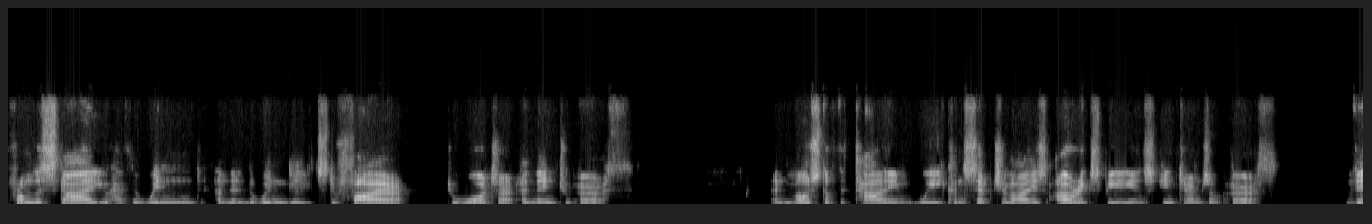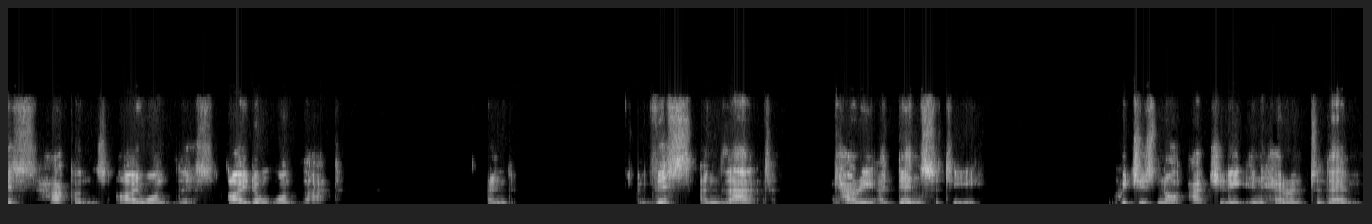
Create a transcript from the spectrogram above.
from the sky, you have the wind, and then the wind leads to fire, to water, and then to earth. And most of the time, we conceptualize our experience in terms of earth. This happens. I want this. I don't want that. And this and that carry a density which is not actually inherent to them.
